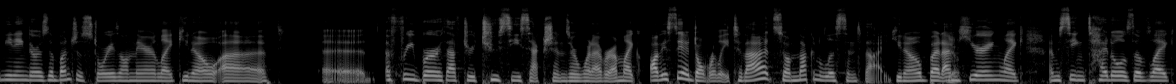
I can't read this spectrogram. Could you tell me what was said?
meaning there's a bunch of stories on there like, you know, uh uh, a free birth after two C sections or whatever. I'm like, obviously, I don't relate to that, so I'm not going to listen to that, you know. But I'm hearing like, I'm seeing titles of like,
